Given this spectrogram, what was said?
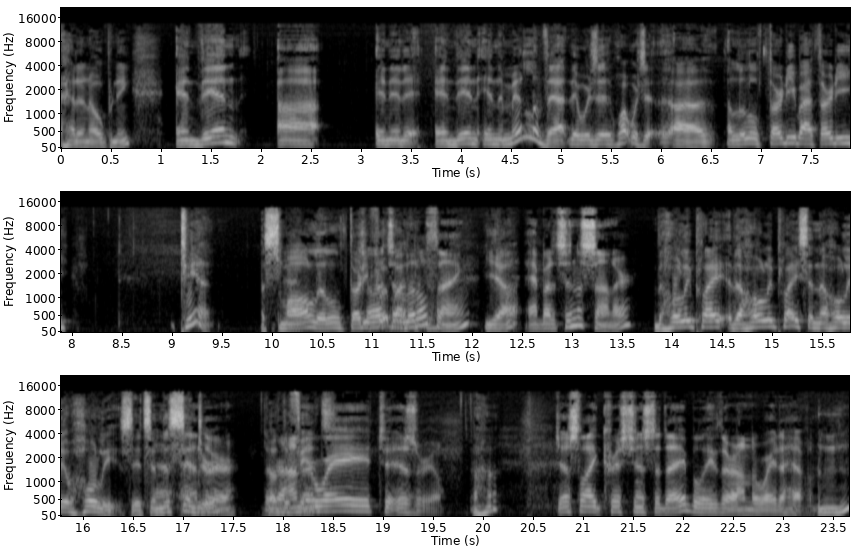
had an opening. And then, uh, and it, and then in the middle of that, there was a, what was it? Uh, a little 30 by 30 tent. A small little 30 so foot it's a little 30. thing. Yeah. And, but it's in the center. The holy place, the holy place and the holy of holies. It's in the center they're, they're of the on fence. their way to Israel. Uh-huh. Just like Christians today believe they're on their way to heaven. hmm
